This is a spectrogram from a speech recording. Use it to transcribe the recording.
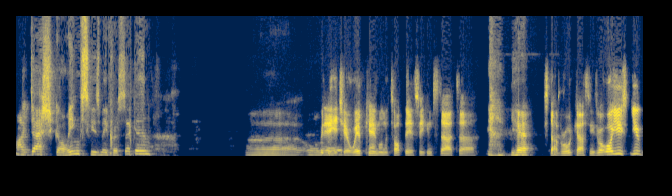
my dash going, excuse me for a second. Uh, We need to get you a webcam on the top there so you can start uh, yeah. start broadcasting as well. Well, you you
